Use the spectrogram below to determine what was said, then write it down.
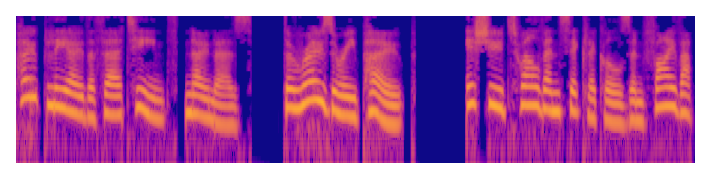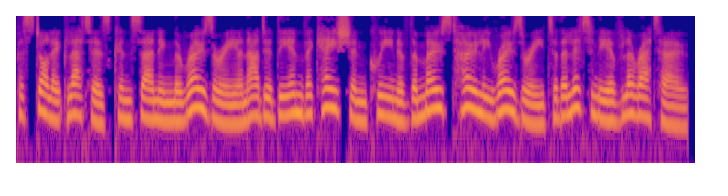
Pope Leo XIII, known as the Rosary Pope, issued twelve encyclicals and five apostolic letters concerning the Rosary and added the Invocation Queen of the Most Holy Rosary to the Litany of Loreto.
